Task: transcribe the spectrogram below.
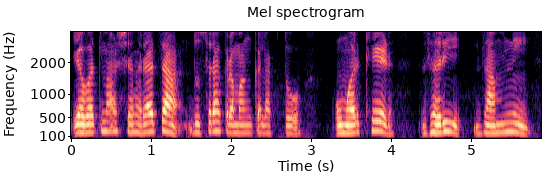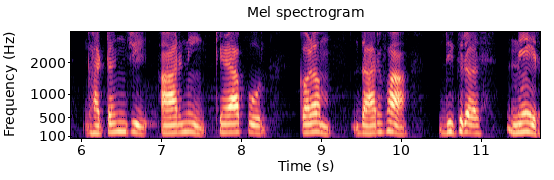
यवतमाळ शहराचा दुसरा क्रमांक लागतो. उमरखेड झरी जामणी घाटंजी आर्णी केळापूर कळम दारव्हा दिग्रस नेर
